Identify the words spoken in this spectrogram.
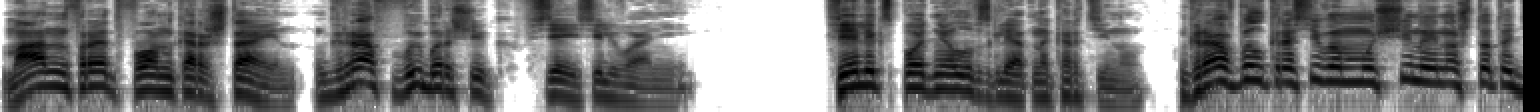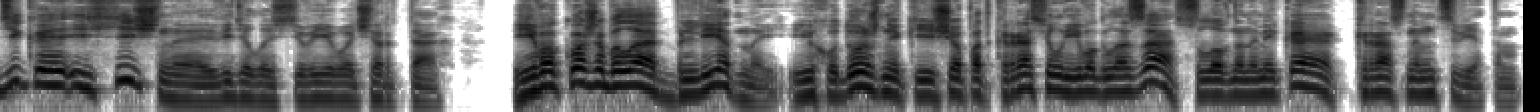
«Манфред фон Карштайн, граф-выборщик всей Сильвании». Феликс поднял взгляд на картину. Граф был красивым мужчиной, но что-то дикое и хищное виделось в его чертах. Его кожа была бледной, и художник еще подкрасил его глаза, словно намекая красным цветом.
